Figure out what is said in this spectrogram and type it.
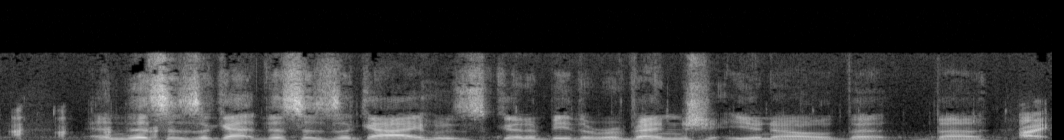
And this is a guy this is a guy who's gonna be the revenge you know, the the Right.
